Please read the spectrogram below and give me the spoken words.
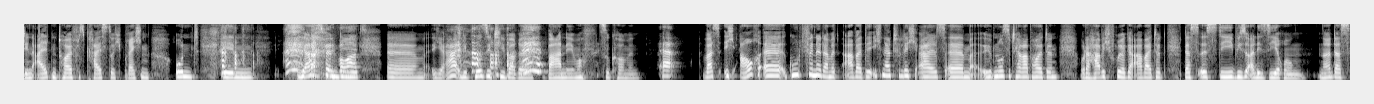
den alten Teufelskreis durchbrechen und in ja, Was für ein in Wort. Die, ähm, ja, in die positivere Wahrnehmung zu kommen. Ja. Was ich auch äh, gut finde, damit arbeite ich natürlich als ähm, Hypnosetherapeutin oder habe ich früher gearbeitet, das ist die Visualisierung. Ne? Dass,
